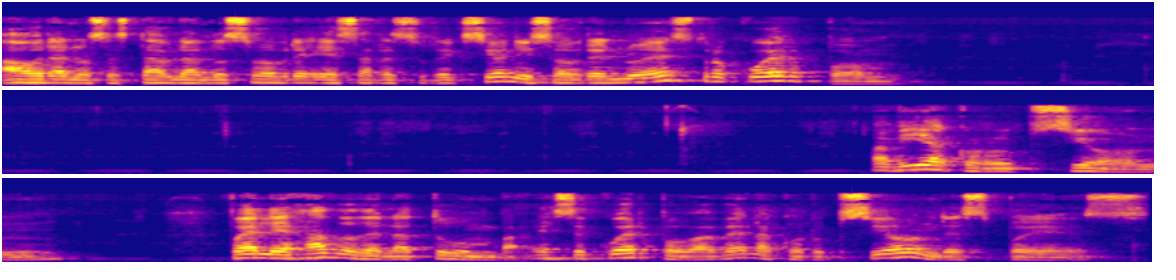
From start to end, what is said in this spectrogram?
Ahora nos está hablando sobre esa resurrección y sobre nuestro cuerpo. Había corrupción. Fue alejado de la tumba. Ese cuerpo va a ver la corrupción después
